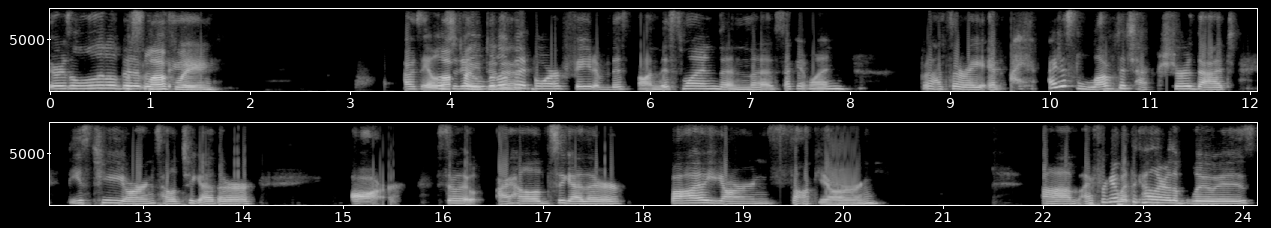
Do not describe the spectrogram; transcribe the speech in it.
There's a little bit of lovely. Fade. I was able Love to do a little bit more fade of this on this one than the second one, but that's all right. And I, I just love the texture that these two yarns held together are. So I held together ball yarn, sock yarn. Um, I forget what the color of the blue is,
